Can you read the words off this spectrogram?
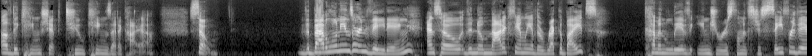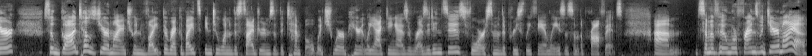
of the kingship to King Zedekiah. So, the Babylonians are invading, and so the nomadic family of the Rechabites come and live in Jerusalem. It's just safer there. So God tells Jeremiah to invite the Rechabites into one of the side rooms of the temple, which were apparently acting as residences for some of the priestly families and some of the prophets, um, some of whom were friends with Jeremiah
